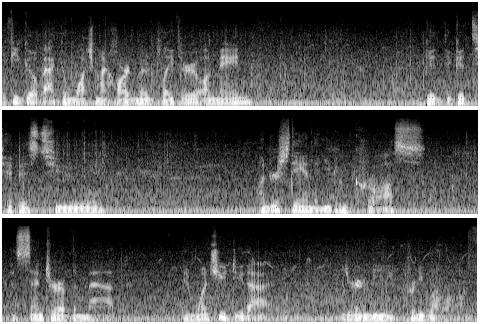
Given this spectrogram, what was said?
if you go back and watch my hard mode playthrough on Maine, good the good tip is to understand that you can cross the center of the map and once you do that you're going to be pretty well off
